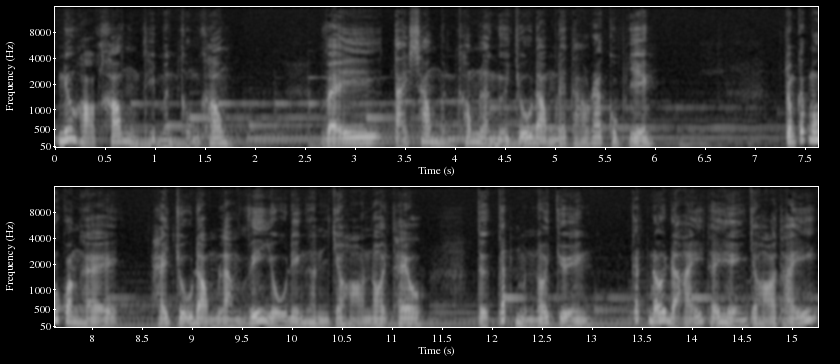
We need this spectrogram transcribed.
Nếu họ không thì mình cũng không. Vậy tại sao mình không là người chủ động để tạo ra cục diện? Trong các mối quan hệ, hãy chủ động làm ví dụ điển hình cho họ noi theo, từ cách mình nói chuyện cách đối đãi thể hiện cho họ thấy.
